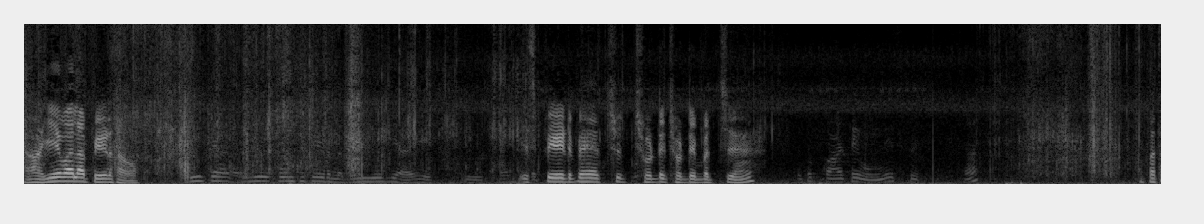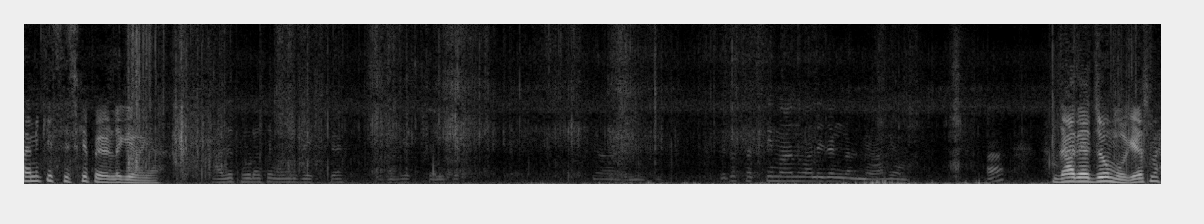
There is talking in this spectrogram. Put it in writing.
हाँ ये वाला पेड़ था वो। इस पेड़ पे है छो- छोटे छोटे बच्चे हैं। तो कांटे होंगे इस पे हाँ? पता नहीं किस चीज़ के पेड़ लगे हुए हैं। आगे थोड़ा सा और देखते हैं। आगे चल के क्या नीचे। ये? तो शक्तिमान वाले जंगल में आ गए हम। हाँ? ज़्यादा जूम हो गया इसमें।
